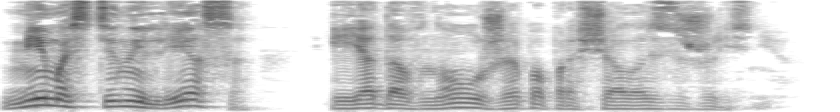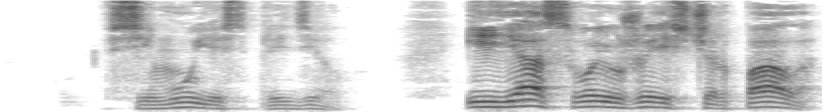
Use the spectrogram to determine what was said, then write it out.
мимо стены леса, и я давно уже попрощалась с жизнью. Всему есть предел. И я свой уже исчерпала,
